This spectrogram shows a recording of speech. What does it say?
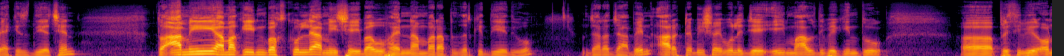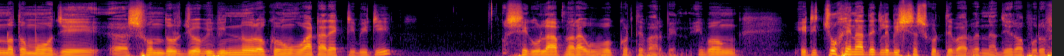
প্যাকেজ দিয়েছেন। তো আমি, আমাকে ইনবক্স করলে আমি সেই বাবু ভাইয়ের নাম্বার আপনাদেরকে দিয়ে দিব, যারা যাবেন। আর একটা বিষয় বলি যে এই মালদ্বীপে কিন্তু পৃথিবীর অন্যতম যে সৌন্দর্য বিভিন্ন রকম ওয়াটার অ্যাক্টিভিটি সেগুলো আপনারা উপভোগ করতে পারবেন। এবং এটি চোখে না দেখলে বিশ্বাস করতে পারবেন না যে অপরূপ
